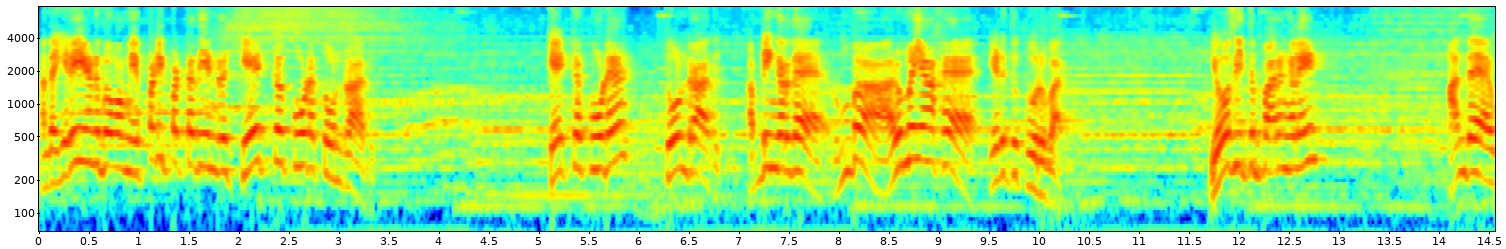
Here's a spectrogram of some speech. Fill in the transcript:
அந்த இறை அனுபவம் எப்படிப்பட்டது என்று கேட்க கூட தோன்றாது. கேட்கக்கூட தோன்றாது அப்படிங்கிறத ரொம்ப அருமையாக எடுத்து கூறுவார். யோசித்து பாருங்களேன். அந்த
